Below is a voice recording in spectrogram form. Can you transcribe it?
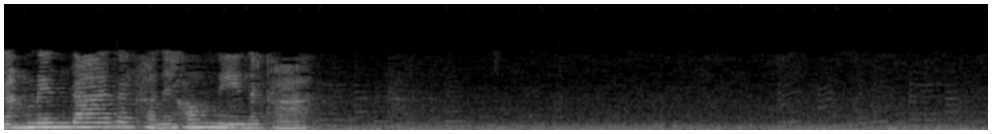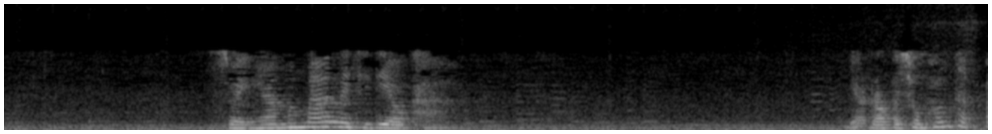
นั่งเล่นได้นะคะในห้องนี้นะคะสวยงามมาก ๆ เลยทีเดียวค่ะ เดี๋ยวเราไปชมห้องถัดไป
